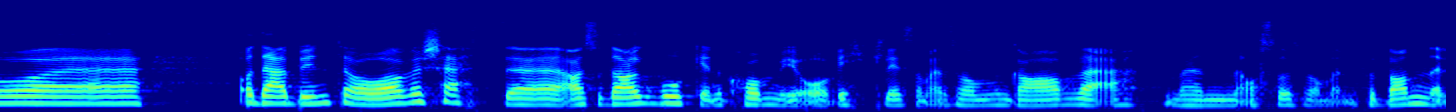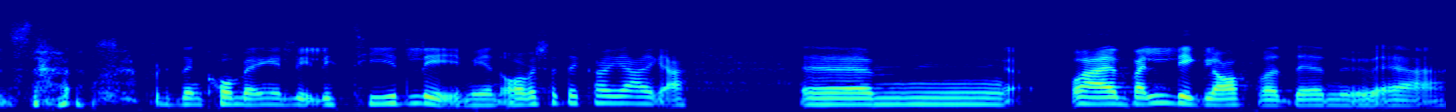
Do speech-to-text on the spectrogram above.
Og og begynte jeg å oversette altså Dagboken kom jo virkelig som en sånn gave, men også som en forbannelse. Fordi den kom egentlig litt tidlig i min oversetterkarriere. Um, og jeg er veldig glad for at det nå er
